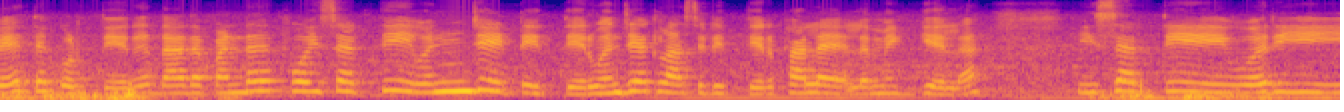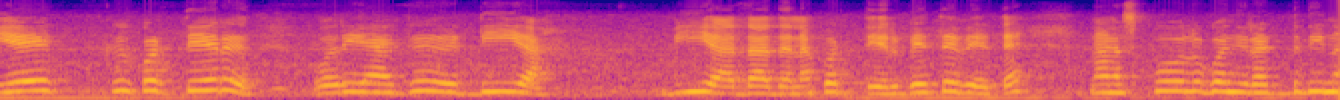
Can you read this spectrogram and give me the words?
ಬೇತೆ ಕೊಡ್ತೇರು. ದಾದ ಪಂಡ ಪೋಯ್ ಸರ್ತಿ ಒಂಜೇ ಇಟ್ಟಿತ್ತೇರು, ಒಂಜೇ ಕ್ಲಾಸ್ ಇಟ್ಟಿತ್ತೇರು, ಫಲ ಎಲ್ಲ ಮೆಗ್ಗೆಲ್ಲ. ಈ ಸರ್ತಿ ಒರಿ ಏಕ್ ಕೊಡ್ತೀರು ಒರಿಯಾಗ ಡಿಯ ಬಿಯ ದಾದನ ಕೊಡ್ತೀರು ಬೇತೆ ಬೇತೆ. ನಾನು ಸ್ಕೂಲ್ಗೆ ಒಂದು ರಡ್ ದಿನ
